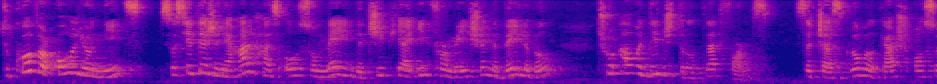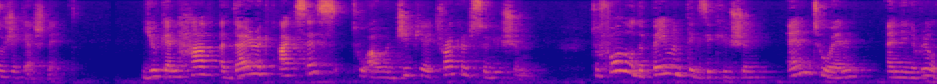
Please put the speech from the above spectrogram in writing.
To cover all your needs, Societe Generale has also made the GPI information available through our digital platforms, such as Global Cash or SoGeCashNet. You can have a direct access to our GPI tracker solution to follow the payment execution end-to-end -end and in real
